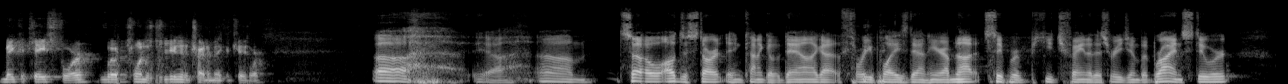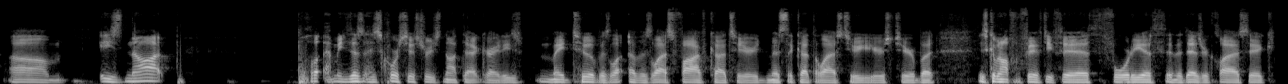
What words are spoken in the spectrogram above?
make a case for. Which one is you going to try to make a case for? Uh, yeah. Um, so I'll just start and kind of go down. I got three plays down here. I'm not super huge fan of this region, but Brian Stuard, um, he's not. I mean, his course history is not that great. He's made two of his of his last five cuts here. He missed the cut the last two years here, but he's coming off of 55th, 40th in the Desert Classic,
